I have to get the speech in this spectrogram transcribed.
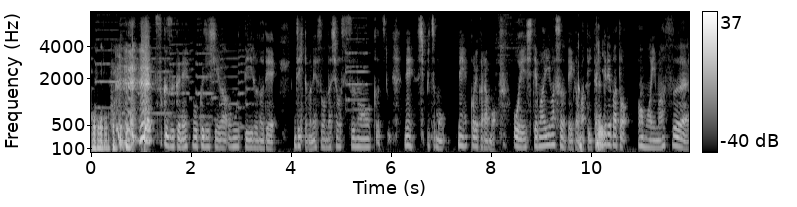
つくづくね、僕自身は思っているので、ぜひともね、そんな小説の、ね、執筆もね、これからも応援してまいりますので、頑張っていただければと思います。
